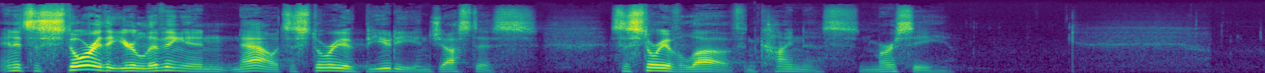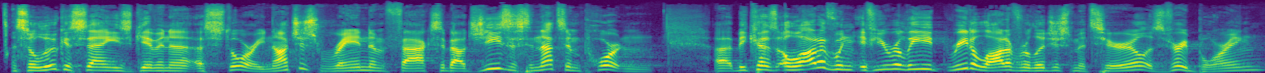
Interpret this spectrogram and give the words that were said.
And it's a story that you're living in now. It's a story of beauty and justice. It's a story of love and kindness and mercy. And so Luke is saying he's given a, a story, not just random facts about Jesus, and that's important uh, because a lot of when, if you read, read a lot of religious material, it's very boring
